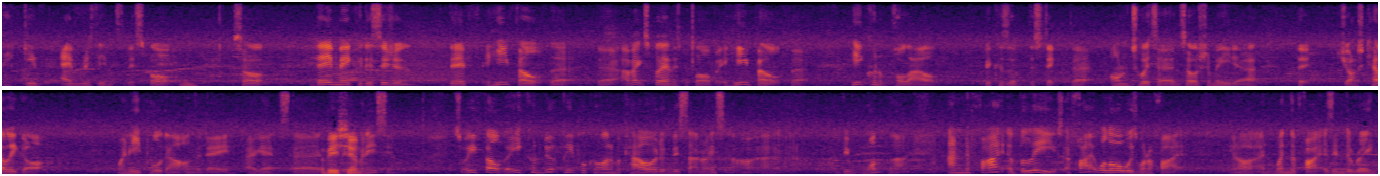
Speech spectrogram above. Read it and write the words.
they give everything to this sport. Mm. So they make a decision. They, he felt that, that I've explained this before, but he felt that he couldn't pull out because of the stick that on Twitter and social media that Josh Kelly got when he pulled out on the day against uh, Avanesyan. So he felt that he couldn't do it. People calling him a coward and this, that, and he said, I, I didn't want that. And the fighter believes, a fighter will always want to fight, you know, and when the fighter's in the ring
